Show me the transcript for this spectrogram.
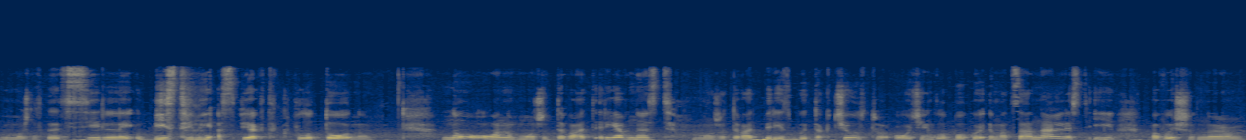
можно сказать, сильный, убийственный аспект к Плутону. Ну, он может давать ревность, может давать переизбыток чувств, очень глубокую эмоциональность и повышенную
